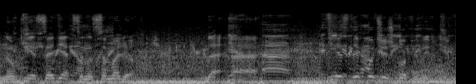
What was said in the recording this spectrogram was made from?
Ну, где садятся на самолет? Да, а, если хочешь, кофе выпьем.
